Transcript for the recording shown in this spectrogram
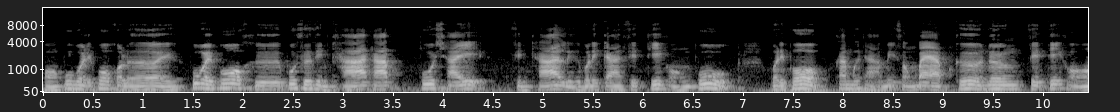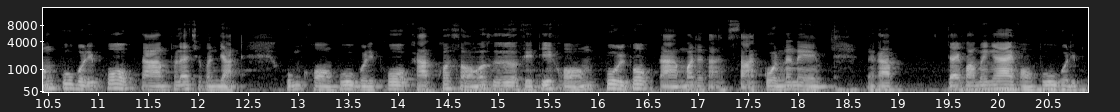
ของผู้บริโภคก็เลย ผู้บริโภคคือผู้ซื้อสินค้าครับ ผู้ใช้สินค้าหรือบริการสิทธิของผู้บริโภคขั้นพื้นฐานมี 2 แบบ คือ 1. สิทธิของผู้บริโภคตามพระราชบัญญัติ คุ้มครองผู้บริโภคครับ ข้อ 2 ก็คือสิทธิของผู้บริโภคตามมาตรฐานสากลนั่นเองนะครับ ใจความง่ายๆของผู้บริโภ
